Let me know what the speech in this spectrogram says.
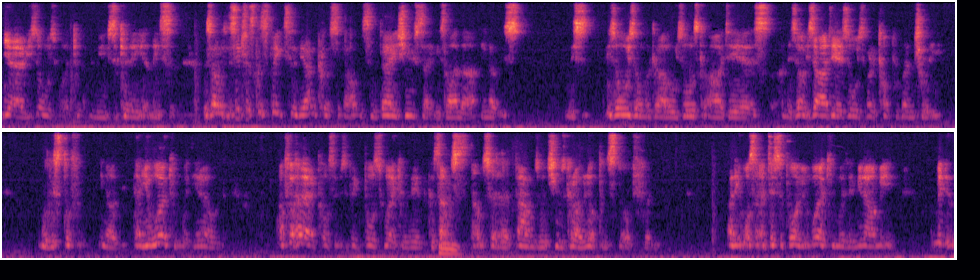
Yeah, he's always working at the music, isn't he? And he's it's, it's interesting to speak to the Anchoress about this today, as you say. He's like that, you know. He's he's, he's always on the go. He's always got ideas, and his his ideas are always very complementary with the stuff you know that you're working with, you know. And for her, of course, it was a big buzz working with him because that hmm. was that was her band when she was growing up and stuff, and and it wasn't a disappointment working with him. You know, I mean, I mean,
